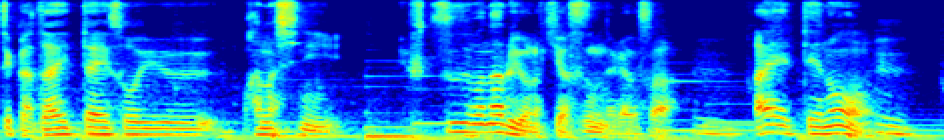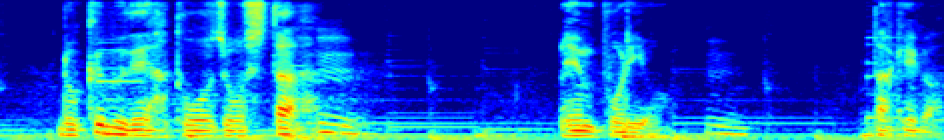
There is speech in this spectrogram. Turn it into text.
てか大体そういう話に普通はなるような気がするんだけどさ、うん。あえてのうん。6部で登場したうん。エンポリオうん。だけが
